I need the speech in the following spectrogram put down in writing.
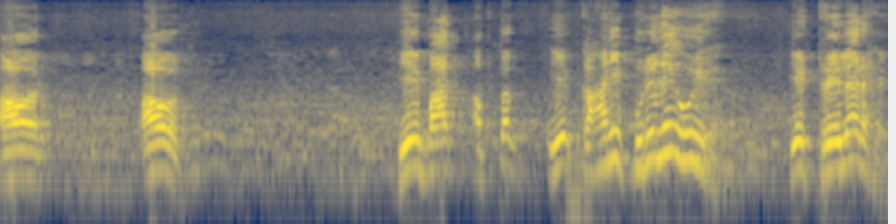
और और ये बात अब तक, ये कहानी पूरी नहीं हुई है, ये ट्रेलर है।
